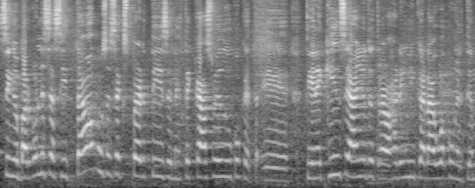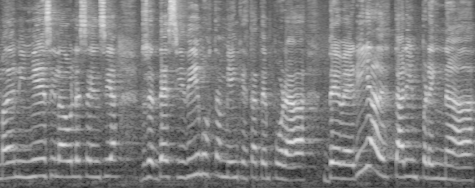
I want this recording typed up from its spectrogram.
sin embargo necesitábamos esa expertise, en este caso Educo, que eh, tiene 15 años de trabajar en Nicaragua con el tema de niñez y la adolescencia, entonces decidimos también que esta temporada debería de estar impregnada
